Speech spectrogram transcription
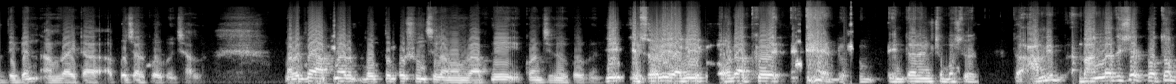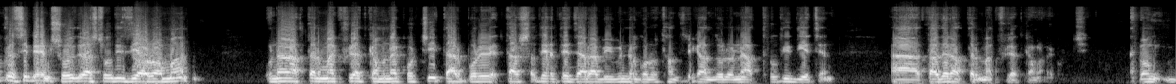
দেবেন। আমরা এটা প্রচার করব ইনশাল্লাহ মালিক ভাই, আপনার বক্তব্য শুনছিলাম আমরা, আপনি কন্টিনিউ করবেন। সরি আমি হঠাৎ করে ইন্টারনেট সমস্যা তো আমি বাংলাদেশের প্রথম প্রেসিডেন্ট শহীদ রাষ্ট্রপতি জিয়াউর রহমান, ওনার আত্মার মাগফিরাত কামনা করছি। তারপরে তার সাথে সাথে যারা বিভিন্ন গণতান্ত্রিক আন্দোলনে আত্মহতি দিয়েছেন তাদের আত্মার মাগফিরাত কামনা করছি। এবং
